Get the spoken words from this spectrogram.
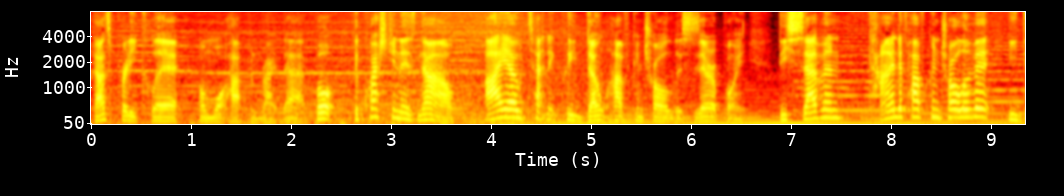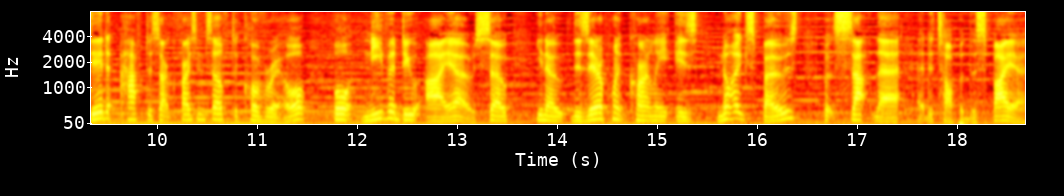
that's pretty clear on what happened right there. But the question is now, IO technically don't have control of this zero point. The 7 kind of have control of it. He did have to sacrifice himself to cover it up, but neither do IO. So, you know, the zero point currently is not exposed, but sat there at the top of the spire.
